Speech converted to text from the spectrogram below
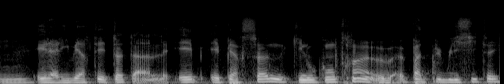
mhm. et la liberté totale et, personne qui nous contraint, euh, pas de publicité.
